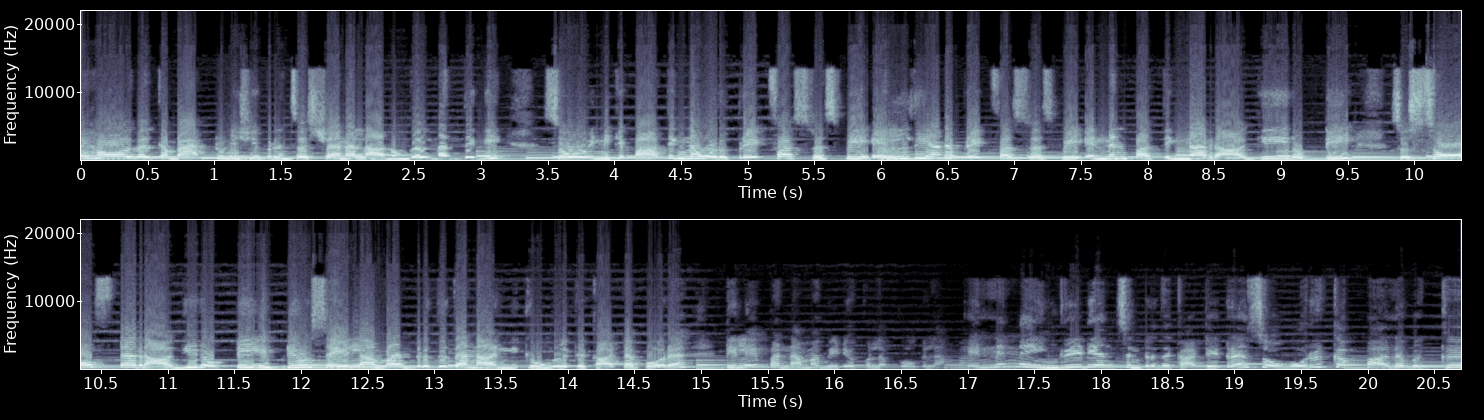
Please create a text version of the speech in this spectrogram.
Hi all welcome back to Nishi princess channel நான் உங்கள் நந்தினி. சோ இன்னைக்கு பாத்தீங்கன்னா ஒரு பிரேக்ஃபாஸ்ட் ரெசிபி ஹெல்தியான பிரேக்ஃபாஸ்ட் ரெசிபி என்னன்னு பாத்தீங்கன்னா ராகி ரொட்டி. சோ சாஃப்டா ராகி ரொட்டி இப்படியும் செய்யலாமான்றது தான் நான் இன்னைக்கு உங்களுக்கு காட்ட போறேன். டிலே பண்ணாம வீடியோக்குள்ள போகலாம். என்னென்ன இன்கிரீடியன்ஸ்ன்றது காட்டிடுறேன். சோ ஒரு கப் அளவுக்கு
